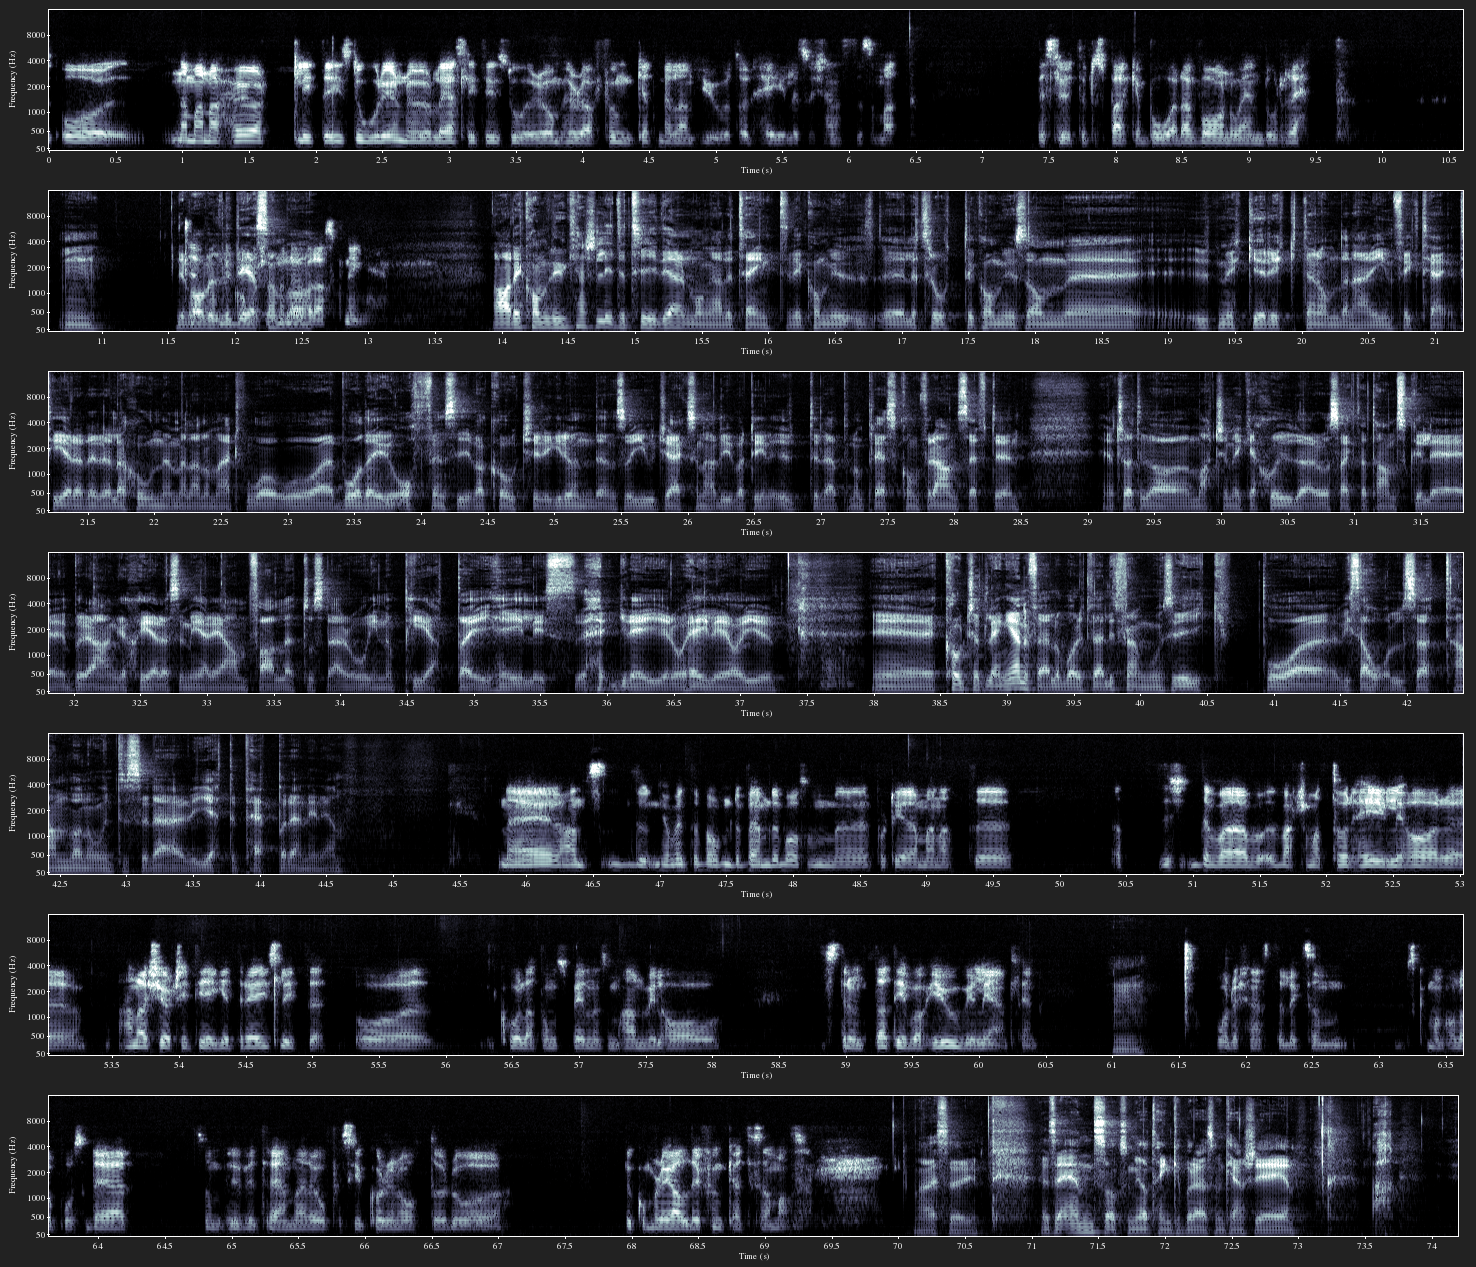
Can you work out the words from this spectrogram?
Och när man har hört lite historier nu och läst lite historier om hur det har funkat mellan Hugh och Todd Haley så känns det som att beslutet att sparka båda var nog ändå rätt. Mm. Det var väl det, det som, som var... överraskning. Ja, det kom ju kanske lite tidigare än många hade tänkt. Det kom ju, eller trott, det kom ju som eh, ut mycket rykten om den här infekterade relationen mellan de här två och eh, båda är ju offensiva coacher i grunden så Hugh Jackson hade ju varit in, ute där på någon presskonferens efter en jag tror att det var matchen vecka sju där och sagt att han skulle börja engagera sig mer i anfallet och sådär och in och peta i Haleys grejer. Och Haley har ju eh, coachat länge i NFL och varit väldigt framgångsrik på eh, vissa håll. Så att han var nog inte sådär jättepepp på den idén. Nej, han, jag vet inte om det, vem det var som eh, rapporterade men att, att det, det var varit som att Todd Haley har, han har kört sitt eget race lite och kollat de spelen som han vill ha och struntat i vad Hugh vill egentligen. Mm. Och då känns det liksom, ska man hålla på sådär som huvudtränare och offensiv koordinator då, då kommer det ju aldrig funka tillsammans. Nej, så är det alltså En sak som jag tänker på det här som kanske är ah,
